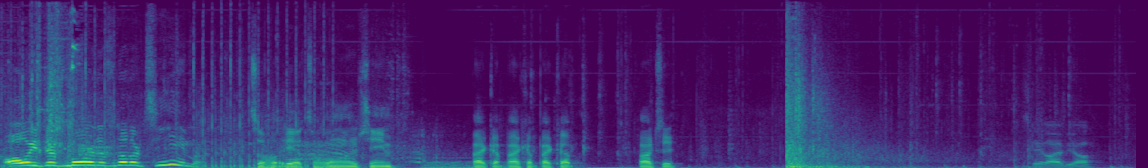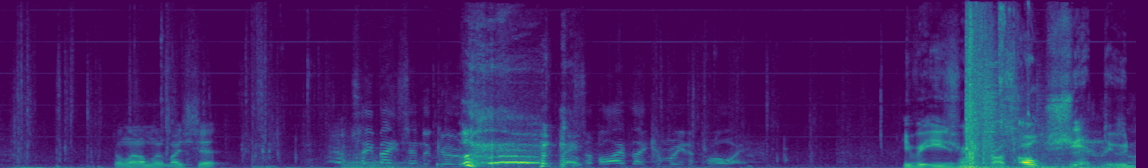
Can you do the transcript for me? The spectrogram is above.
Oh, wait, there's more. There's another team. It's a whole, yeah, it's a whole other team. Back up, back up, back up. Foxy. Stay alive, y'all. Don't let them loot my shit. Teammates in the gulag. if they survive, they can redeploy. He re- he's trying to cross. Oh shit, dude.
